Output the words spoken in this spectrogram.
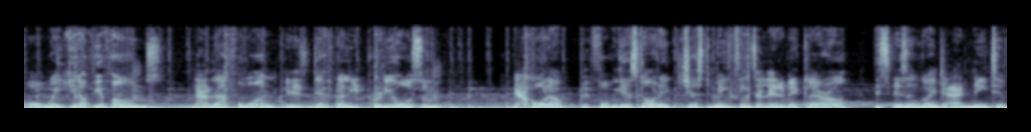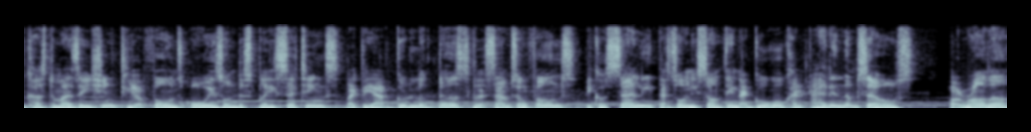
or waking up your phones. Now that for one is definitely pretty awesome. Now hold up, before we get started, just to make things a little bit clearer, this isn't going to add native customization to your phone's always on display settings like the app Good Lock does to the Samsung phones because sadly that's only something that Google can add in themselves. But rather,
